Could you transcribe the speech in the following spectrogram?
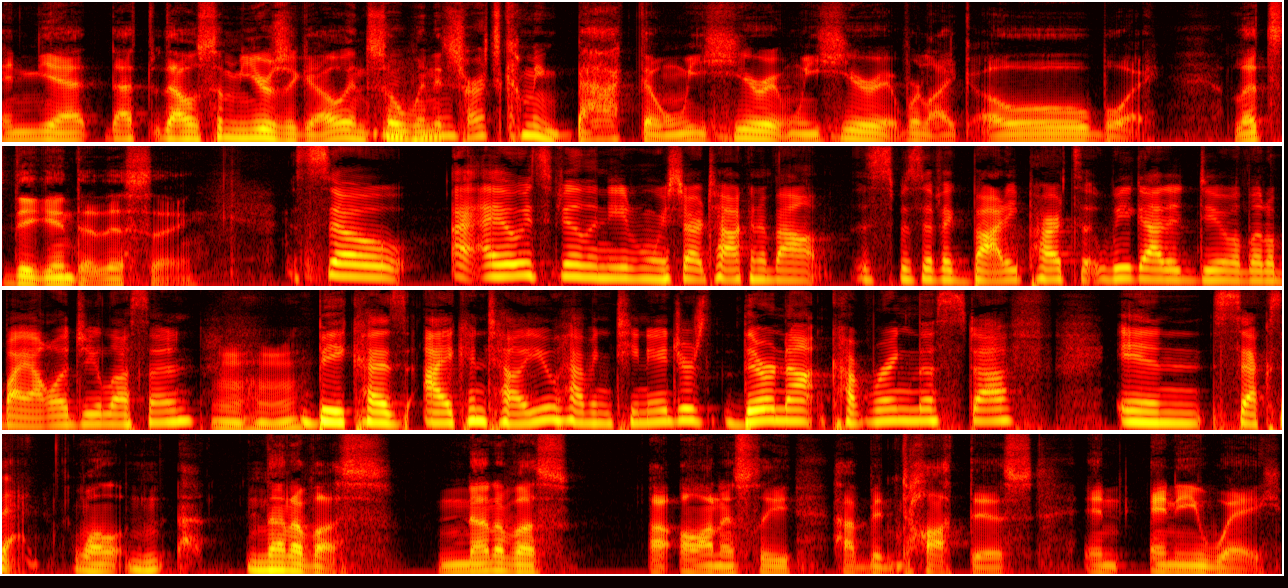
And yet that that was some years ago. And so mm-hmm. when it mm-hmm. starts coming back though, when we hear it, when we hear it, we're like, oh boy, let's dig into this thing. So I, I always feel the need when we start talking about specific body parts that we got to do a little biology lesson mm-hmm. because I can tell you, having teenagers, they're not covering this stuff in sex ed. Well, n- none of us, none of us uh, honestly have been taught this in any way.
